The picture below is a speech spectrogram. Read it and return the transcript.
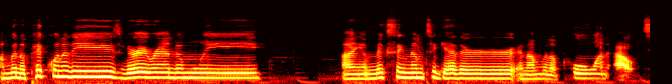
I'm going to pick one of these very randomly. I am mixing them together and I'm going to pull one out.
